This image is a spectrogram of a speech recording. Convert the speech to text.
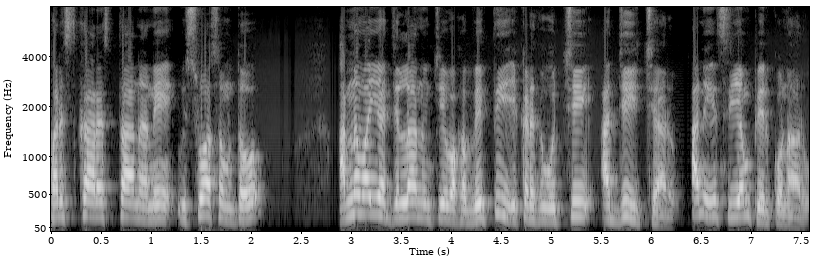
పరిష్కరిస్తాననే విశ్వాసంతో అన్నమయ్య జిల్లా నుంచి ఒక వ్యక్తి ఇక్కడికి వచ్చి అర్జీ ఇచ్చారు అని సీఎం పేర్కొన్నారు.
